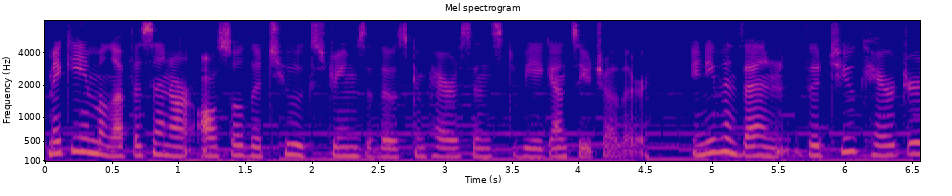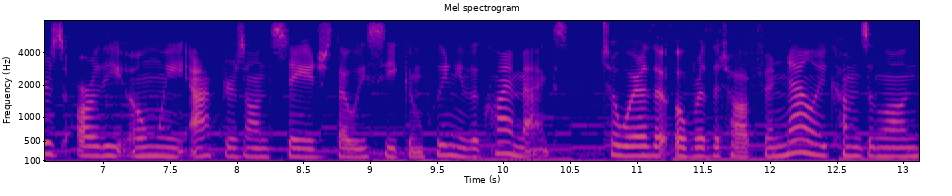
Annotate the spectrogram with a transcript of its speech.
Mickey and Maleficent are also the two extremes of those comparisons to be against each other, and even then, the two characters are the only actors on stage that we see completing the climax, to where the over the top finale comes along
